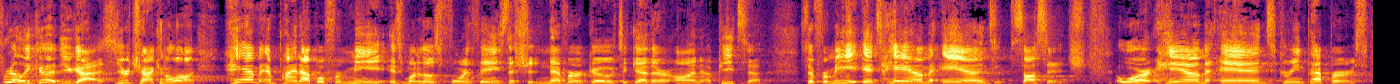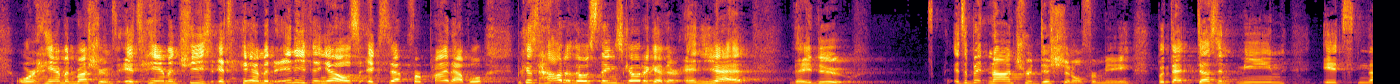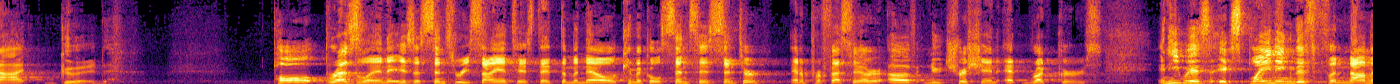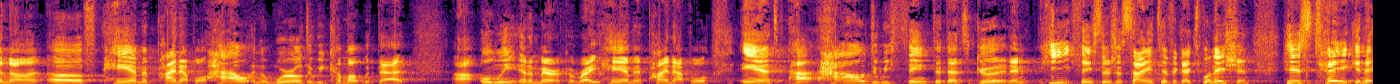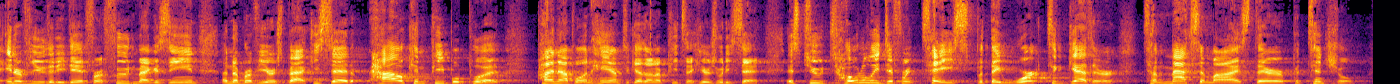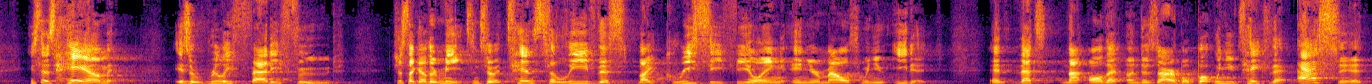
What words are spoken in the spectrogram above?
really good, you guys. You're tracking along. Ham and pineapple for me is one of those foreign things that should never go together on a pizza. So for me, it's ham and sausage, or ham and green peppers, or ham and mushrooms. It's ham and cheese. It's ham and anything else except for pineapple, because how do those things go together? And yet, they do. It's a bit non traditional for me, but that doesn't mean it's not good. Paul Breslin is a sensory scientist at the Monell Chemical Senses Center and a professor of nutrition at Rutgers. And he was explaining this phenomenon of ham and pineapple. How in the world did we come up with that? Uh, only in America, right? Ham and pineapple. And uh, how do we think that that's good? And he thinks there's a scientific explanation. His take in an interview that he did for a food magazine a number of years back, he said, How can people put pineapple and ham together on a pizza? Here's what he said It's two totally different tastes, but they work together to maximize their potential. He says, Ham is a really fatty food just like other meats. And so it tends to leave this like greasy feeling in your mouth when you eat it. And that's not all that undesirable. But when you take the acid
